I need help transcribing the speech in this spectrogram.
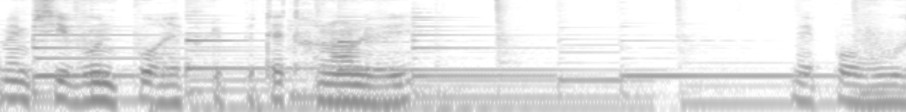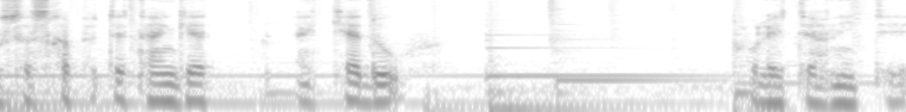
même si vous ne pourrez plus peut-être l'enlever. Mais pour vous, ce sera peut-être un, un cadeau pour l'éternité.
